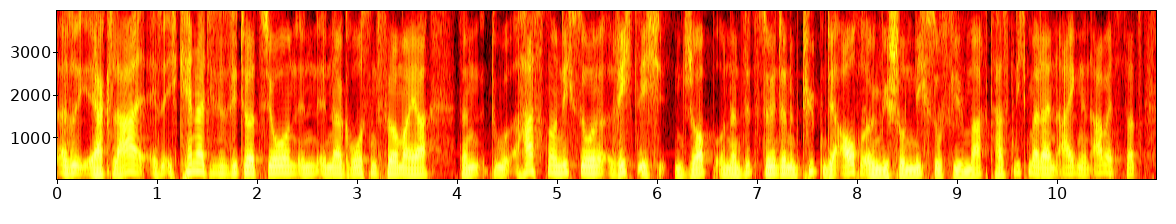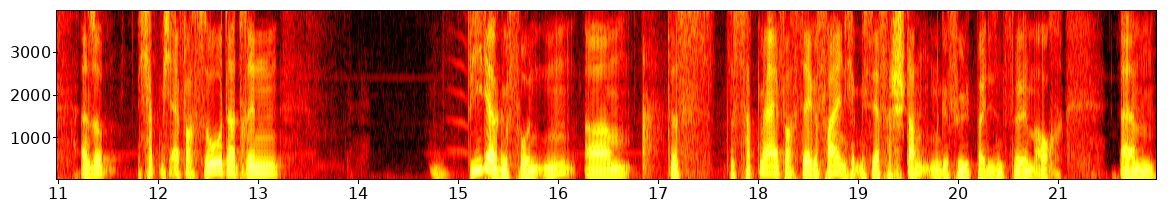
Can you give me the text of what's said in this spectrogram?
also ja klar, also ich kenne halt diese Situation in, in einer großen Firma, ja, dann du hast noch nicht so richtig einen Job und dann sitzt du hinter einem Typen, der auch irgendwie schon nicht so viel macht, hast nicht mal deinen eigenen Arbeitsplatz. Also ich habe mich einfach so da drin wiedergefunden. Ähm, das, das hat mir einfach sehr gefallen. Ich habe mich sehr verstanden gefühlt bei diesem Film. Auch ähm,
